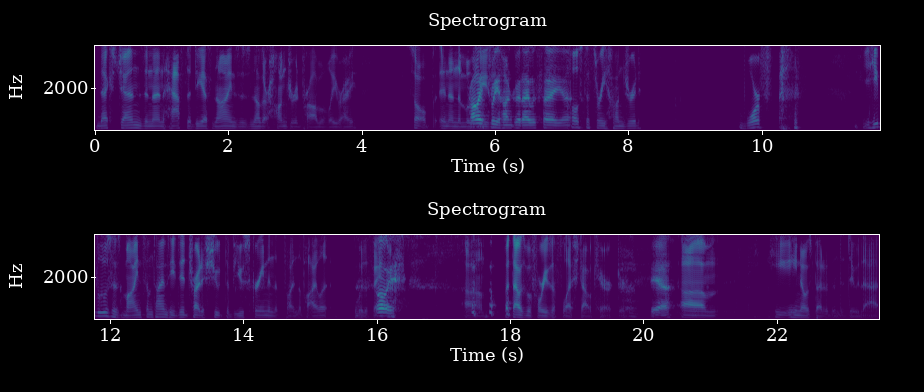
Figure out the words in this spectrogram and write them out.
next gens, and then half the DS9s is another hundred, probably, right? So, and then the movies Probably 300, I would say. Yeah. close to three hundred. Worf, he'd lose his mind sometimes. He did try to shoot the view screen in the in the pilot with a phaser, Oh yeah. um, but that was before he was a fleshed out character. Yeah. Um, he he knows better than to do that.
